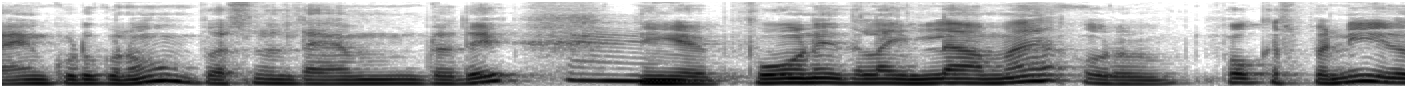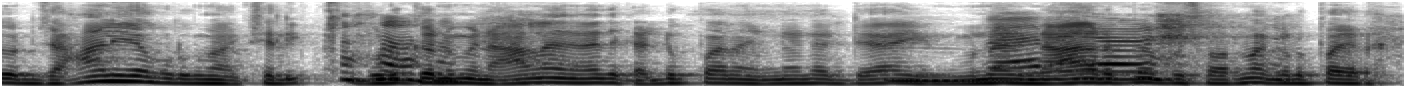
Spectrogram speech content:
டைம் கொடுக்கணும். பர்சனல் டைம்ன்றது நீங்கள் ஃபோனு இதெல்லாம் இல்லாமல் ஒரு ஃபோக்கஸ் பண்ணி இது ஒரு ஜாலியாக கொடுக்கணும் ஆக்சுவலி கொடுக்கணுமே. நான்லாம் என்னது கடுப்பாக என்னடா டேய், முன்னாடி நான் இருப்பேன் இப்போ சொன்னா கடுப்பாயிடுறேன்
